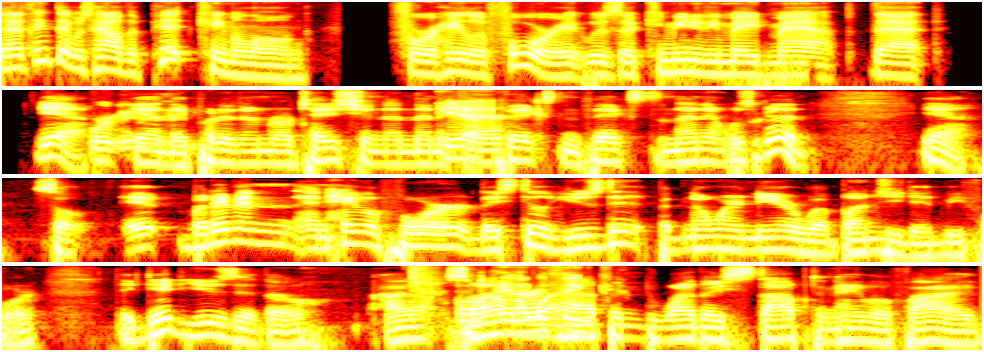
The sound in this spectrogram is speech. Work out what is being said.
i think that was how the pit came along for halo 4 it was a community made map that yeah Or- yeah and they put it in rotation and then it Yeah. got fixed and fixed and then it was good. Yeah so it but even in halo 4 they still used it but nowhere near what bungie did before. They did use it though. I don't so Well, i don't know I what think- happened why they stopped in halo 5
